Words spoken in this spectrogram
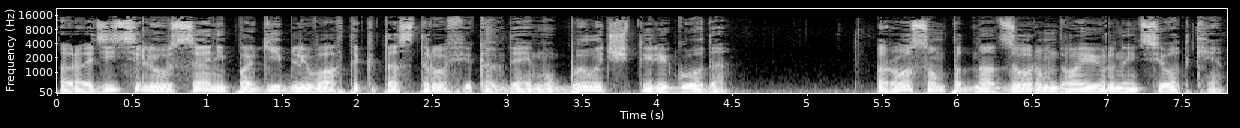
Родители у Сани погибли в автокатастрофе, когда ему было 4 года. Рос он под надзором двоюрной тетки.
